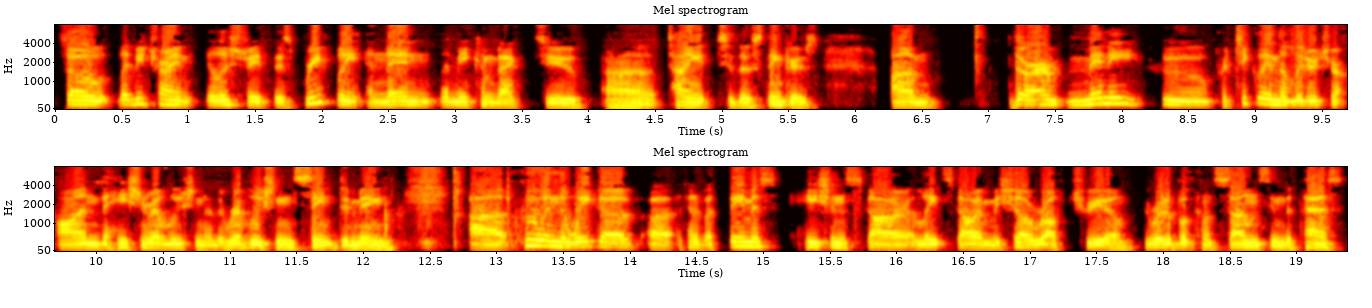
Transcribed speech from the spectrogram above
So let me try and illustrate this briefly, and then let me come back to uh, tying it to those thinkers. Um, there are many who, particularly in the literature on the Haitian Revolution or the Revolution in Saint Domingue, uh, who, in the wake of uh, kind of a famous Haitian scholar, a late scholar, Michel Rolph Trouillot, who wrote a book called Silencing the Past,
